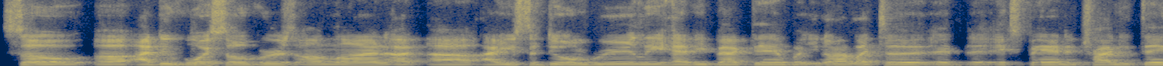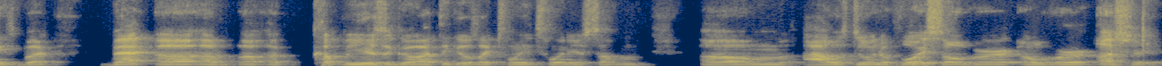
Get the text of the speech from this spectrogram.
So uh, I do voiceovers online. I uh, I used to do them really heavy back then, but you know I like to uh, expand and try new things. But back uh, a, a couple years ago, I think it was like 2020 or something. Um, I was doing a voiceover over Usher,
